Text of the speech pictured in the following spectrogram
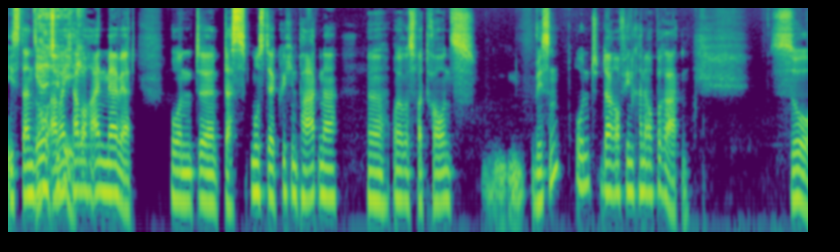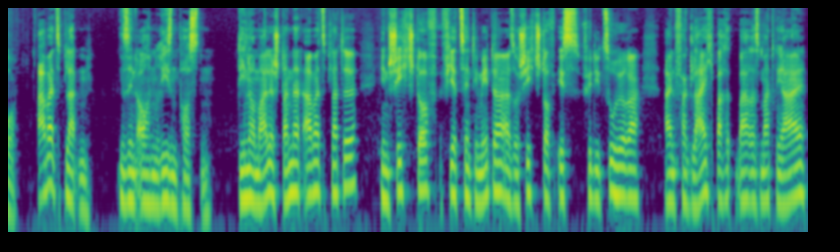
Ist dann so, ja, aber ich habe auch einen Mehrwert. Und äh, das muss der Küchenpartner äh, eures Vertrauens wissen und daraufhin kann er auch beraten. So, Arbeitsplatten sind auch ein Riesenposten. Die normale Standardarbeitsplatte in Schichtstoff 4 cm, also Schichtstoff ist für die Zuhörer ein vergleichbares Material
